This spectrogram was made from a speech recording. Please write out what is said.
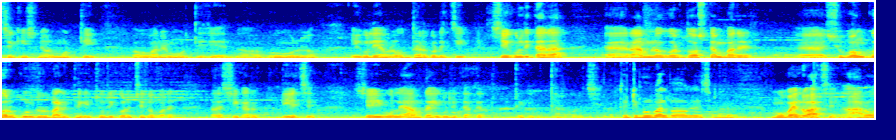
শ্রীকৃষ্ণর মূর্তি, ভগবানের মূর্তি যে বহুমূল্য, এগুলি আমরা উদ্ধার করেছি। সেগুলি তারা রামনগর দশ নম্বরের শুভঙ্কর কুণ্ডুর বাড়ি থেকে চুরি করেছিল বলে তারা স্বীকার দিয়েছে। সেই বলে আমরা এগুলি তাদের থেকে উদ্ধার করেছি। দুটি মোবাইল পাওয়া গেছে বলে? মোবাইলও আছে আরও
